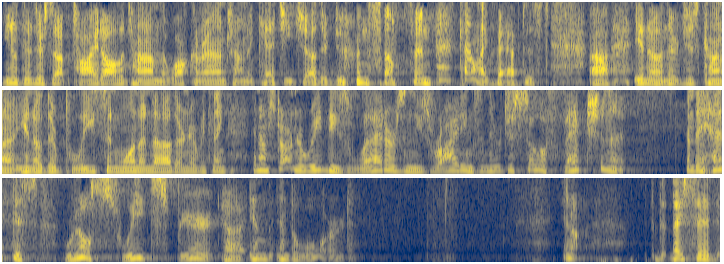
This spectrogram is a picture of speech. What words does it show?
You know, they're just uptight all the time. They're walking around trying to catch each other doing something, kind of like Baptist, uh, you know, and they're just kind of, you know, they're policing one another and everything. And I'm starting to read these letters and these writings, and they're just so affectionate. And they had this real sweet spirit uh, in, in the Lord. You know, they said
